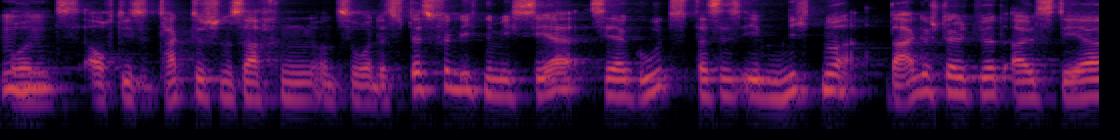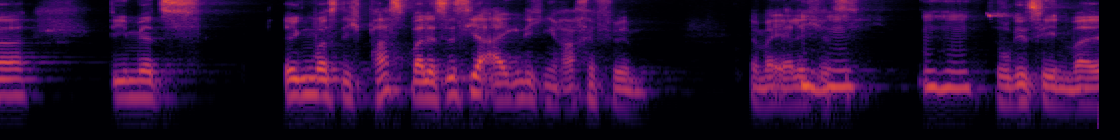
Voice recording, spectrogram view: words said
mhm. Und auch diese taktischen Sachen und so. Und das, das finde ich nämlich sehr, sehr gut, dass es eben nicht nur dargestellt wird als der, dem jetzt irgendwas nicht passt, weil es ist ja eigentlich ein Rachefilm, wenn man ehrlich Mhm. ist. Mhm. So gesehen, weil,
